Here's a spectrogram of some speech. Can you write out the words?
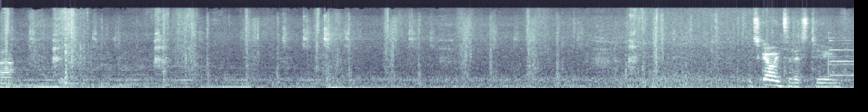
There. Let's go into this tomb.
